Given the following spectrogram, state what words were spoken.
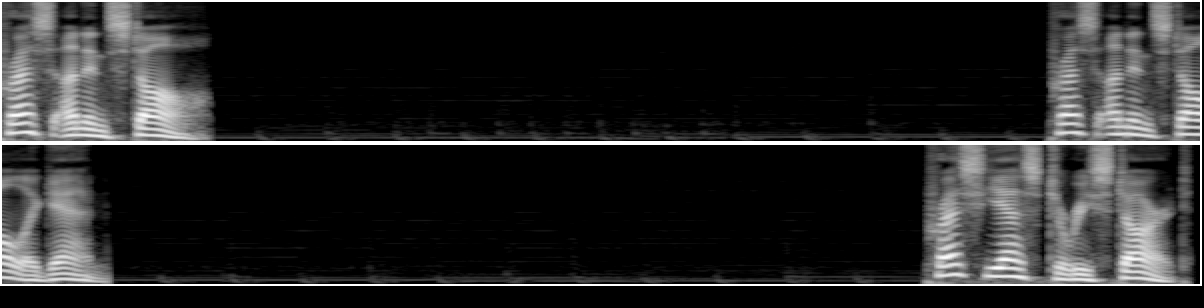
Press Uninstall. Press Uninstall again. Press Yes to restart.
